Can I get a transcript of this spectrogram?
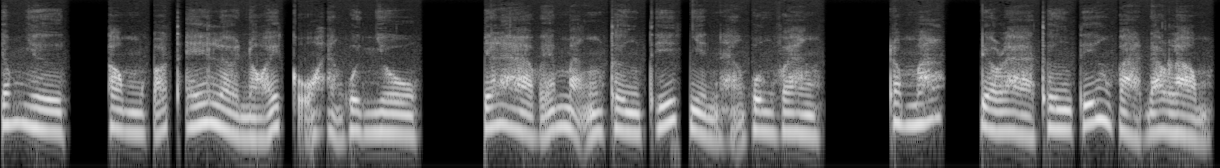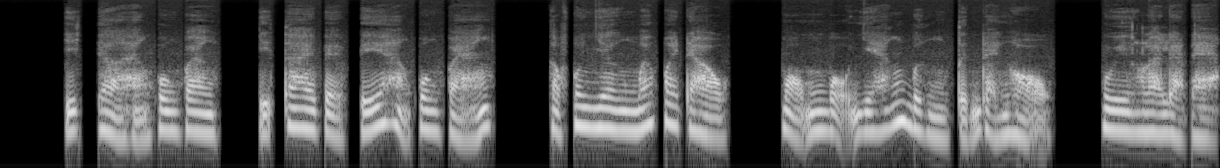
giống như không có thấy lời nói của hạng quân nhu chỉ là vẻ mặn thân thiết nhìn hạng quân văn. Trong mắt đều là thương tiếc và đau lòng. Chỉ chờ hạng quân văn chỉ tay về phía hạng quân vãn, Ngọc Phu Nhân mới quay đầu, một bộ dáng bừng tỉnh đại ngộ, nguyên lai là nàng.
